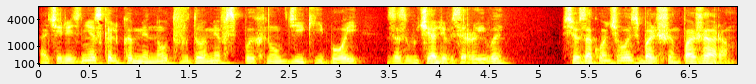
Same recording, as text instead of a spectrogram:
а через несколько минут в доме вспыхнул дикий бой, зазвучали взрывы. Все закончилось большим пожаром.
